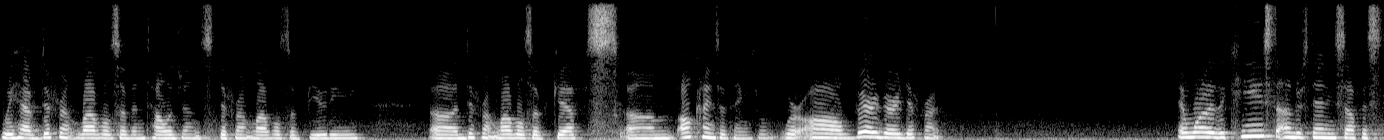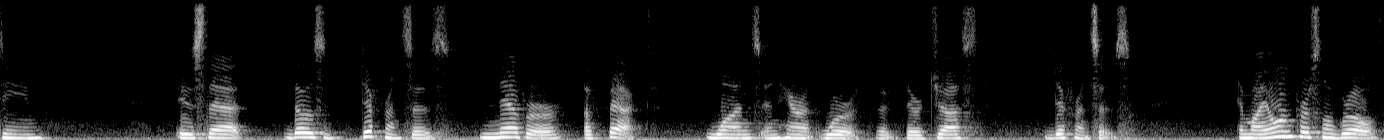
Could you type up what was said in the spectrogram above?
we have different levels of intelligence, different levels of beauty, uh, different levels of gifts, um, all kinds of things. We're all very, very different. And one of the keys to understanding self esteem is that those differences never affect one's inherent worth. They're, they're just differences. In my own personal growth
